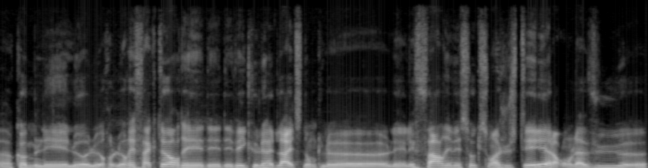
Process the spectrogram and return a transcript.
euh, comme le, le, le réfacteur des, des, des véhicules headlights, donc le, les, les phares des vaisseaux qui sont ajustés. Alors on l'a vu euh,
